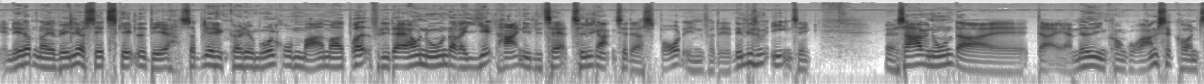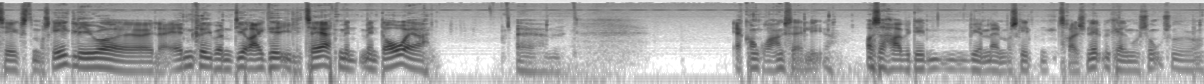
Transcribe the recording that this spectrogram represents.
Ja, netop når jeg vælger at sætte skældet der, så bliver det, gør det jo målgruppen meget, meget bred, fordi der er jo nogen, der reelt har en elitær tilgang til deres sport inden for det. Det er ligesom én ting. Øh, så har vi nogen, der, øh, der er med i en konkurrencekontekst, måske ikke lever øh, eller angriber den direkte elitært, men, men dog er, øh, er konkurrenceatleter. Og så har vi det, man måske traditionelt vil kalde motionsudøvere.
